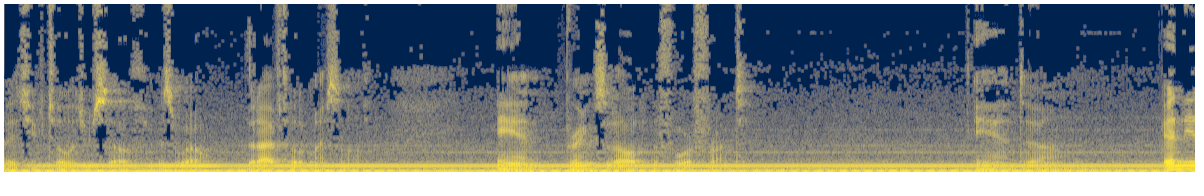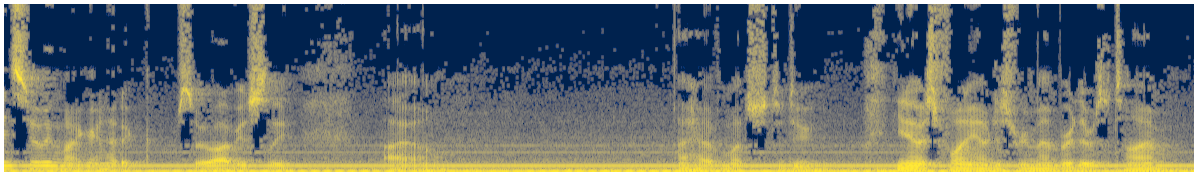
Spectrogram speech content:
that you've told yourself as well, that I've told myself, and brings it all to the forefront. And um, and the ensuing migraine headache. So obviously, I um, I have much to do. You know, it's funny. I just remembered there was a time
